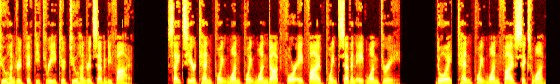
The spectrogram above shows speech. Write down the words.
253–275. CiteSeer 10.1.1.485.7813 doi 10.1561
